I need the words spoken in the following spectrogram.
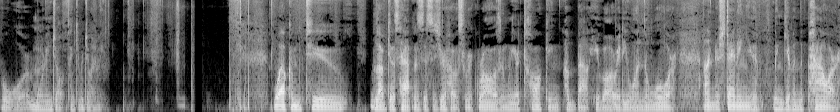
for Morning Jolt. Thank you for joining me. Welcome to Love Just Happens. This is your host, Rick Rawls, and we are talking about You've Already Won the War. Understanding you have been given the power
